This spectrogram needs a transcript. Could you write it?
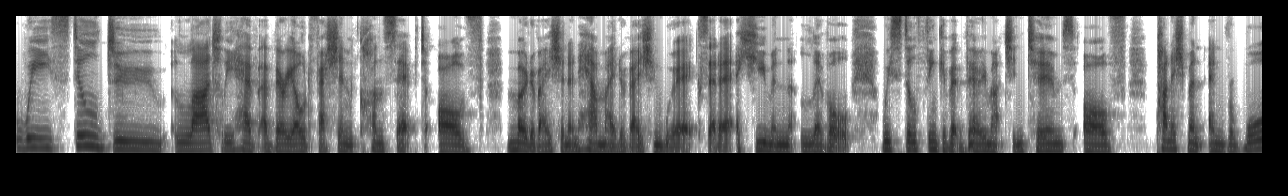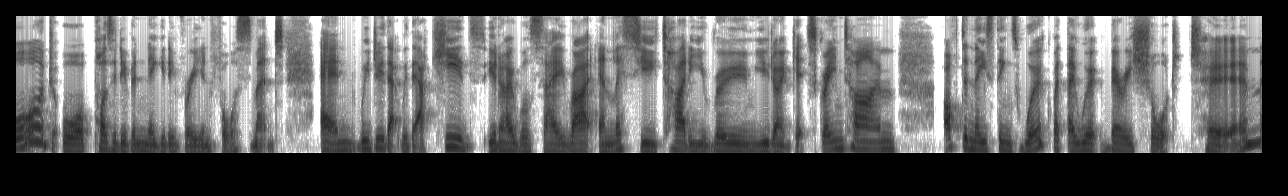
we still do largely have a very old fashioned concept of motivation and how motivation works at a, a, human level. We still think of it very much in terms of punishment and reward or positive and negative reinforcement. And we do that with our kids. You know, we'll say, right, unless you tidy your room, you don't get screen time. Often these things work, but they work very short term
